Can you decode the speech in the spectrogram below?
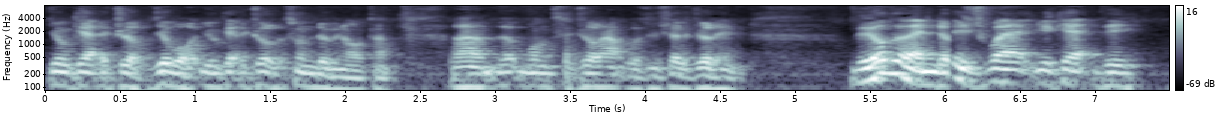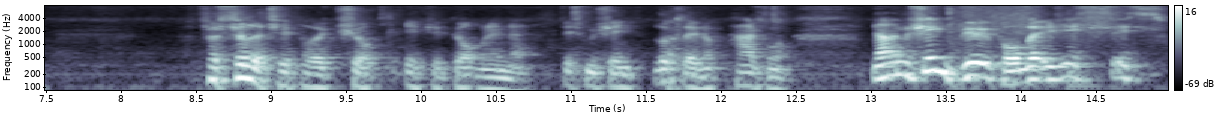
you'll get a drill. You know what? You'll get a drill that's undoing all the time. Um, that wants to drill outwards instead of drill in. The other end is where you get the facility for a chuck if you've got one in there. This machine, luckily enough, has one. Now the machine's beautiful, but it's, it's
